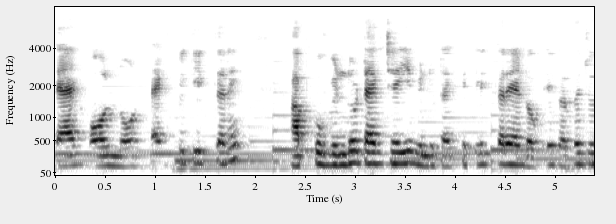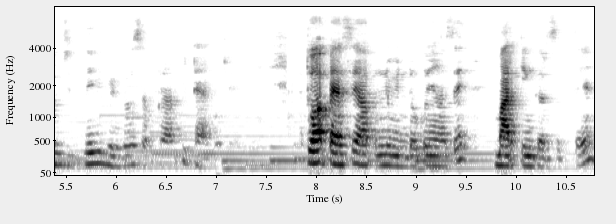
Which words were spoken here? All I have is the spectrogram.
टैग ऑल नोट टैग पे क्लिक करें। आपको विंडो टैग चाहिए विंडो टैग पे क्लिक करें एंड ओके कर दे, जो जितनी भी विंडो सब पे आपकी टैग हो जाएगी। तो आप ऐसे आप अपने विंडो को यहाँ से मार्किंग कर सकते हैं।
